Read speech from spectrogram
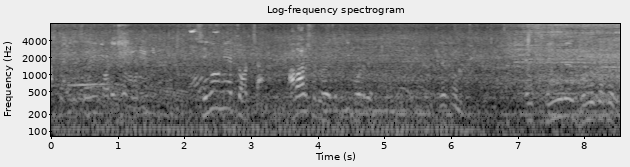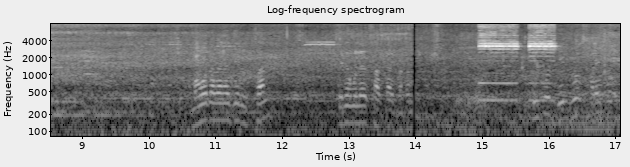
আসতে চলেছে নরেন্দ্র মোদী সেগুলো নিয়ে চর্চা। আবার শুরু হয়েছে, কি বলবেন দেখুন, এই সিঙ্গুরের ভূমি থেকে মমতা ব্যানার্জির উত্থান, তৃণমূলের সরকার গঠন। কিন্তু দীর্ঘ সাড়ে চোদ্দ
